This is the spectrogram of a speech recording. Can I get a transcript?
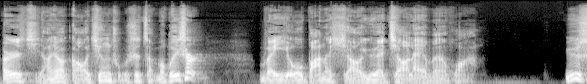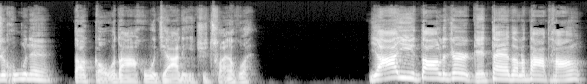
而想要搞清楚是怎么回事唯有把那小月叫来问话了。于是乎呢，到狗大户家里去传唤。衙役到了这儿，给带到了大堂。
